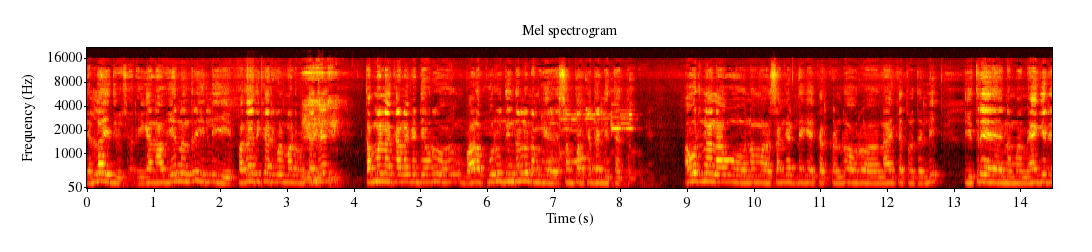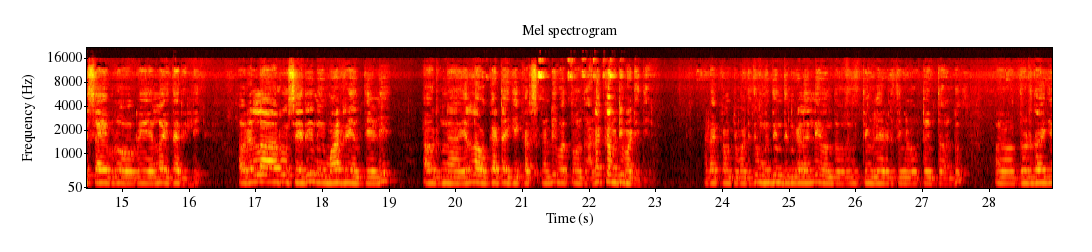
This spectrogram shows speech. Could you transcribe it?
ಎಲ್ಲ ಇದ್ದೀವಿ ಸರ್. ಈಗ ನಾವು ಏನಂದ್ರೆ ಇಲ್ಲಿ ಪದಾಧಿಕಾರಿಗಳು ಮಾಡಬೇಕಾದ್ರೆ ತಮ್ಮಣ್ಣ ಕಾನಗಡ್ಡಿ ಅವರು ಭಾಳ ಪೂರ್ವದಿಂದಲೂ ನಮಗೆ ಸಂಪರ್ಕದಲ್ಲಿ ಇದ್ದಂಥವ್ರು. ಅವ್ರನ್ನ ನಾವು ನಮ್ಮ ಸಂಘಟನೆಗೆ ಕರ್ಕೊಂಡು ಅವರ ನಾಯಕತ್ವದಲ್ಲಿ ಇತರೆ ನಮ್ಮ ಮ್ಯಾಗೇರಿ ಸಾಹೇಬರು ಅವರು ಎಲ್ಲ ಇದ್ದಾರೆ ಇಲ್ಲಿ. ಅವರೆಲ್ಲರೂ ಸೇರಿ ನೀವು ಮಾಡಿರಿ ಅಂತೇಳಿ ಅವ್ರನ್ನ ಎಲ್ಲ ಒಗ್ಗಟ್ಟಾಗಿ ಕರ್ಸ್ಕೊಂಡು ಇವತ್ತು ಒಂದು ಹಡ ಕಮಿಟಿ ಮಾಡಿದ್ದೀವಿ. ಹಡ ಕಮಿಟಿ ಮಾಡಿದ್ದು ಮುಂದಿನ ದಿನಗಳಲ್ಲಿ ಒಂದು ತಿಂಗಳು, ಎರಡು ತಿಂಗಳು ಟೈಮ್ ತಗೊಂಡು ದೊಡ್ಡದಾಗಿ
